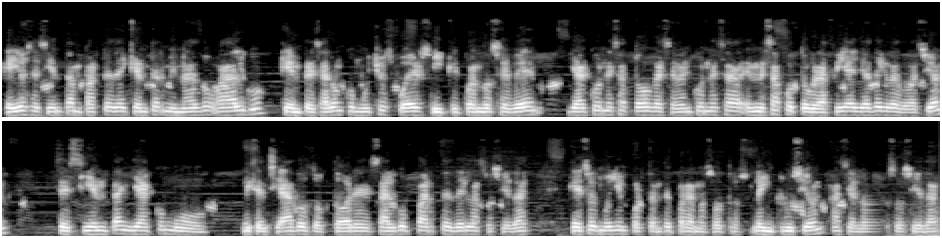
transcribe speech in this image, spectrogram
que ellos se sientan parte de que han terminado algo que empezaron con mucho esfuerzo y que cuando se ven ya con esa toga, se ven con esa en esa fotografía ya de graduación, se sientan ya como licenciados, doctores, algo parte de la sociedad, que eso es muy importante para nosotros, la inclusión hacia la sociedad.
